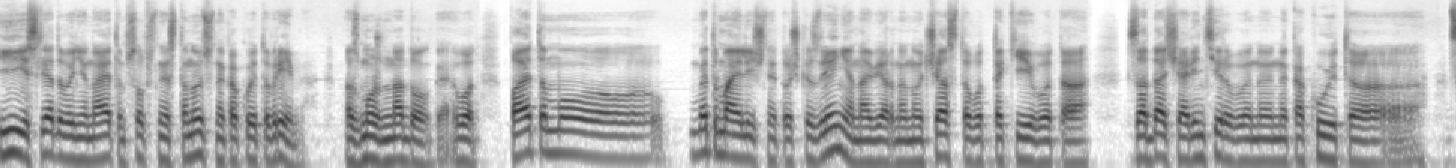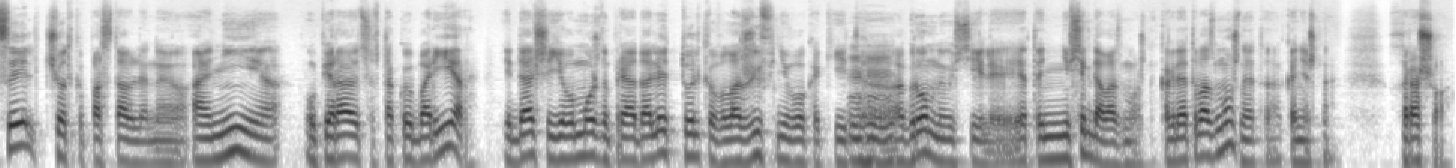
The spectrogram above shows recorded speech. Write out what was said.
и исследование на этом, собственно, остановится на какое-то время, возможно, надолго. Вот. Поэтому это моя личная точка зрения, наверное, но часто вот такие вот а, задачи, ориентированные на какую-то а, цель, четко поставленную, они упираются в такой барьер, и дальше его можно преодолеть, только вложив в него какие-то угу. огромные усилия. Это не всегда возможно. Когда это возможно, это, конечно, хорошо.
